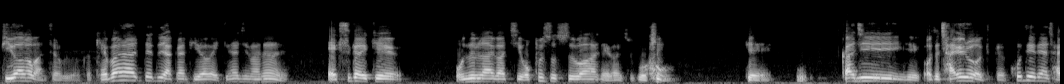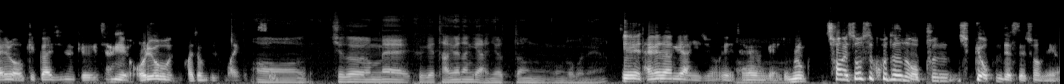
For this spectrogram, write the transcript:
비화가 많더라고요. 그러니까 개발할 때도 약간 비화가 있긴 하지만은 X가 이렇게 오늘날 같이 open source화 돼가지고 이렇게 까지 이제 어떤 자유를 얻, 그러니까 코드에 대한 자유를 얻기까지는 굉장히 어려운 과정들이 많이 있었어요. 어, 지금의 그게 당연한 게 아니었던 건가 보네요. 예, 당연한 게 아니죠. 예, 당연한 게 어. 아니죠. 물론 처음에 소스 코드는 오픈 쉽게 오픈됐어요. 처음에요.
